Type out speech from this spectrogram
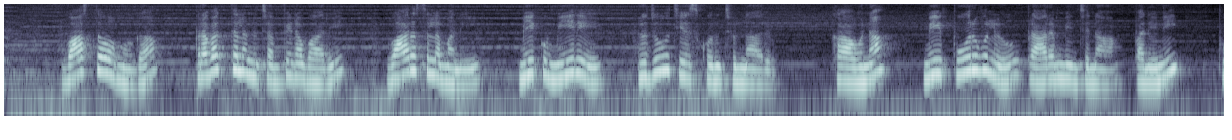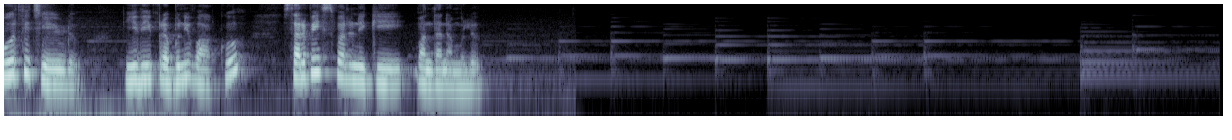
వాస్తవముగా ప్రవక్తలను చంపిన వారి వారసులమని మీకు మీరే రుజువు చేసుకొనుచున్నారు. కావున మీ పూర్వులు ప్రారంభించిన పనిని పూర్తి చేయుడు. ఇది ప్రభుని వాక్కు. సర్వేశ్వరునికి వందనములు.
